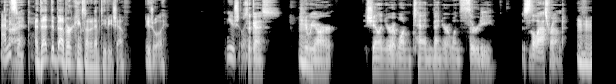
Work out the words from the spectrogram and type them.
My mistake. And that the, uh, Burger King's not an MTV show usually. Usually. So, guys, here Mhm. we are. Shailen, you're at 110. Ben, you're at 130. This is the last round. Mm-hmm.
